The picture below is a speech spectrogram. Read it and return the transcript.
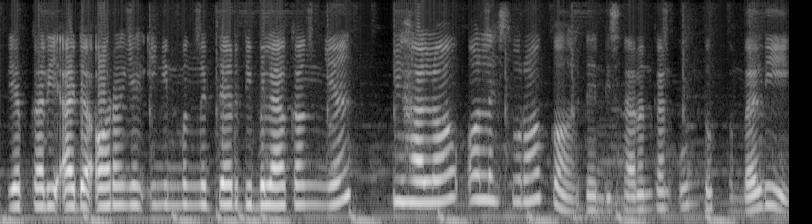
Setiap kali ada orang yang ingin mengejar di belakangnya, dihalau oleh Suraka dan disarankan untuk kembali.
